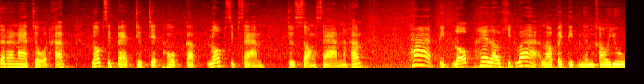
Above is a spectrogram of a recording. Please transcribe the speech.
จารณาโจทย์ครับลบ 18.76 กับลบ 13.23 นะครับ ถ้าติดลบให้เราคิดว่าเราไปติดเงินเขาอยู่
